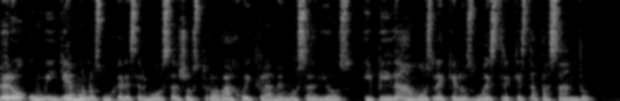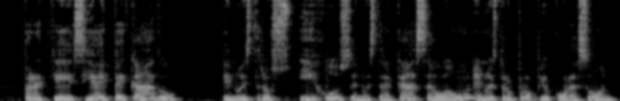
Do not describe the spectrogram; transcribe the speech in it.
Pero humillémonos, mujeres hermosas, rostro abajo y clamemos a Dios y pidámosle que nos muestre qué está pasando, para que si hay pecado en nuestros hijos, en nuestra casa o aún en nuestro propio corazón,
